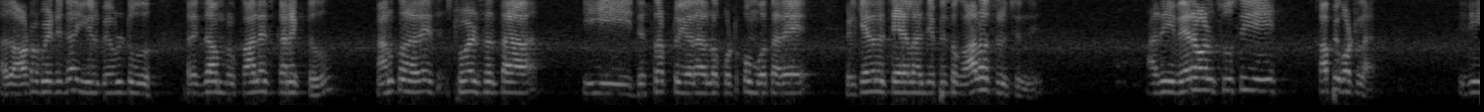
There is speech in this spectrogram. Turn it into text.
అది ఆటోమేటిక్గా you will be able to for example college connect అనుకున్నారే స్టూడెంట్స్ అంతా ఈ డిస్రప్టివ్ ఏరియాలో కొట్టుకొని పోతారే వీళ్ళకి ఏదైనా చేయాలని చెప్పేసి ఒక ఆలోచన వచ్చింది. అది వేరే వాళ్ళని చూసి కాపీ కొట్టలే. ఇది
